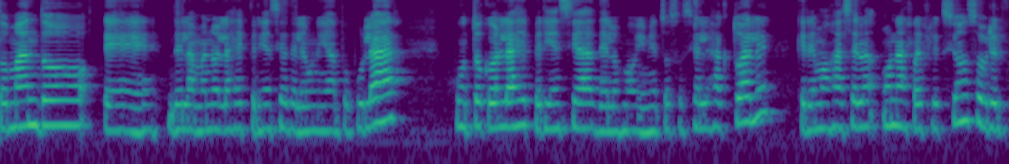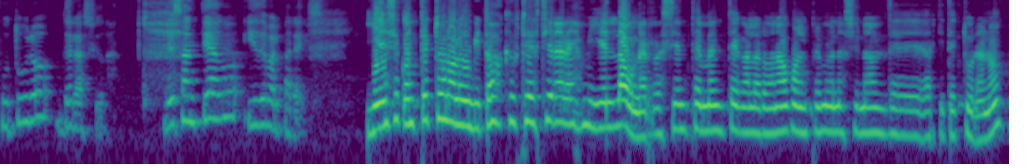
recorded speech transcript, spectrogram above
Tomando eh, de la mano las experiencias de la unidad popular, junto con las experiencias de los movimientos sociales actuales, queremos hacer una reflexión sobre el futuro de la ciudad, de Santiago y de Valparaíso. Y en ese contexto, uno de los invitados que ustedes tienen es Miguel Launer, recientemente galardonado con el Premio Nacional de Arquitectura, ¿no?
